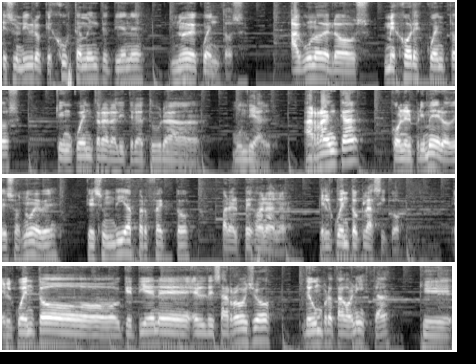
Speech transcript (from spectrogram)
es un libro que justamente tiene nueve cuentos, algunos de los mejores cuentos que encuentra la literatura mundial. Arranca con el primero de esos nueve, que es Un día perfecto para el pez banana, el cuento clásico, el cuento que tiene el desarrollo de un protagonista que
